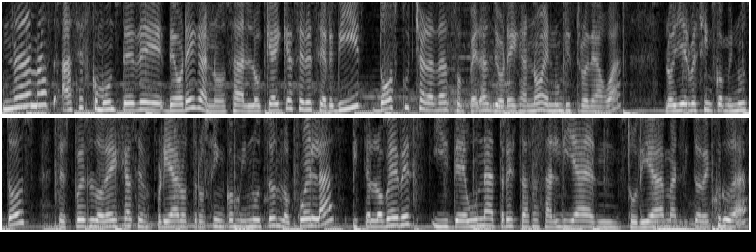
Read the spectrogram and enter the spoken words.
nada más haces como un té de, de orégano. O sea, lo que hay que hacer es servir dos cucharadas soperas de orégano en un litro de agua. Lo hierves cinco minutos, después lo dejas enfriar otros cinco minutos, lo cuelas y te lo bebes y de una a tres tazas al día en tu día maldito de cruda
